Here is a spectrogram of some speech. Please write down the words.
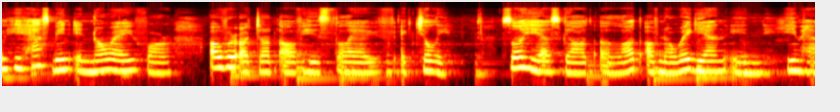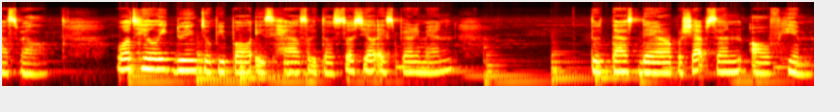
And he has been in Norway for over a third of his life actually. So he has got a lot of Norwegian in him as well. What he like doing to people is has little social experiment to test their perception of him.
